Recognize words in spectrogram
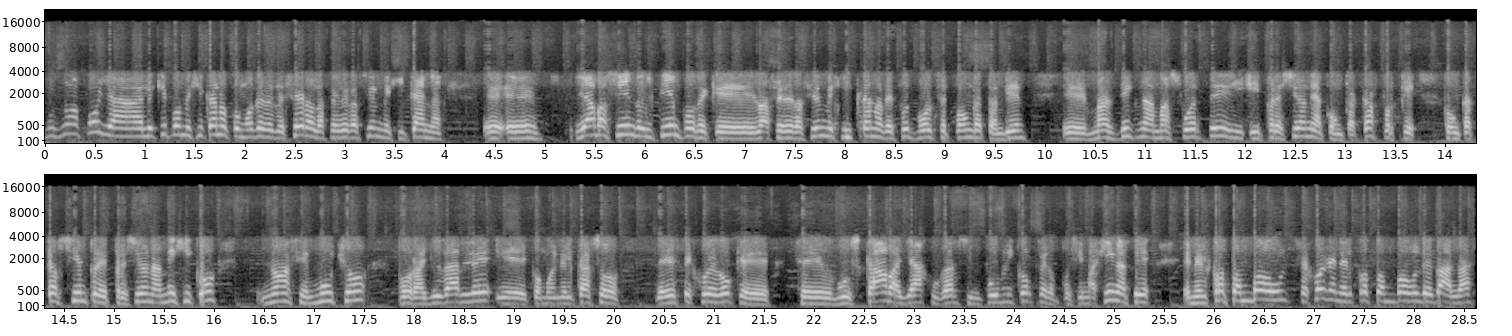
pues, no apoya al equipo mexicano como debe de ser, a la Federación Mexicana. ya va siendo el tiempo de que la Federación Mexicana de Fútbol se ponga también más digna, más fuerte y, presione a CONCACAF, porque CONCACAF siempre presiona a México, no hace mucho por ayudarle, como en el caso de este juego que se buscaba ya jugar sin público, pero pues imagínate, en el Cotton Bowl, se juega en el Cotton Bowl de Dallas,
